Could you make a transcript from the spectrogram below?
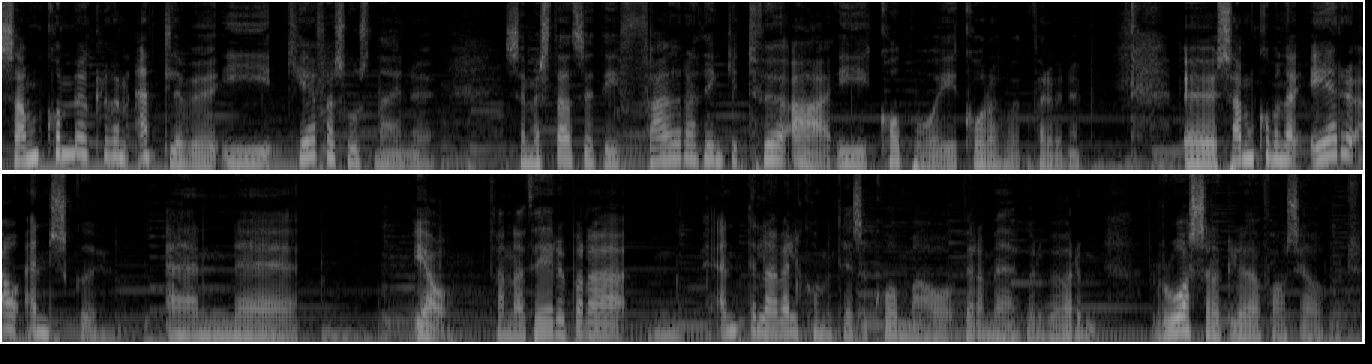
samkomu klukkan 11 í kefashúsnæðinu sem er staðsett í Fagraþingi 2A í Kópavogi í Kórakverfinu. Uh, samkomunar eru á ennsku en já, þannig að þeir eru bara mm, endilega velkomin til þess að koma og vera með okkur. Við varum rosalega glöða að fá að sjá okkur.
